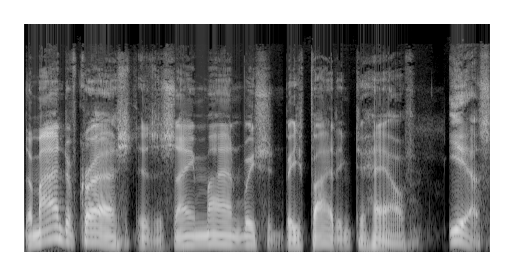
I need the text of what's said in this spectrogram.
The mind of Christ is the same mind we should be fighting to have. Yes.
